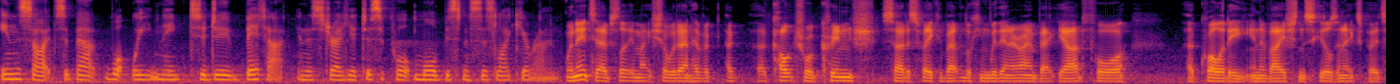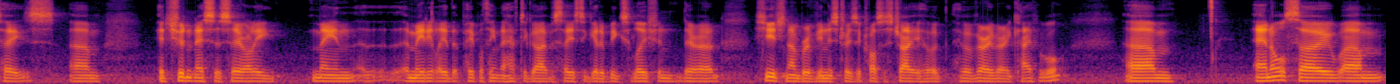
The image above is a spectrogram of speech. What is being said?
insights about what we need to do better in Australia to support more businesses like your own? We need to absolutely make sure we don't have a, a, a cultural cringe, so to speak, about looking within our own backyard for quality, innovation, skills, and expertise. Um, it shouldn't necessarily mean uh, immediately that people think they have to go overseas to get a big solution. There are a huge number of industries across Australia who are, who are very, very capable. Um, and also, um,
